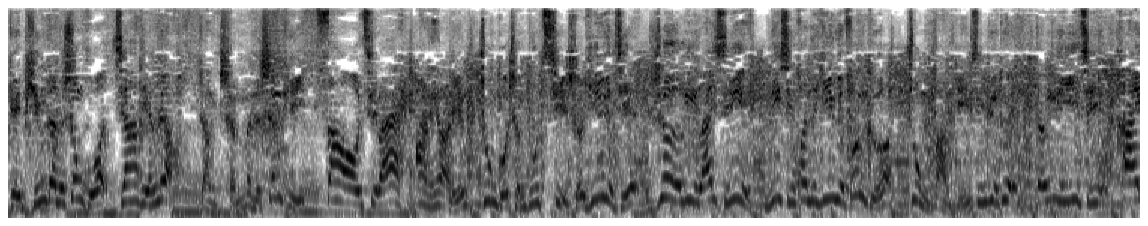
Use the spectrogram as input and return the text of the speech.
给平淡的生活加点料，让沉闷的身体燥起来。二零二零中国成都汽车音乐节热力来袭，你喜欢的音乐风格，重磅明星乐队等你一起嗨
